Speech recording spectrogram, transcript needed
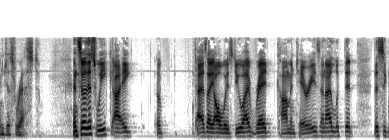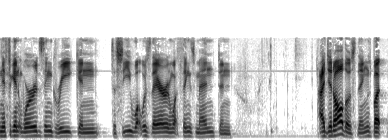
and just rest. And so this week, I, uh, as I always do, I read commentaries and I looked at the significant words in Greek and to see what was there and what things meant. And I did all those things, but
